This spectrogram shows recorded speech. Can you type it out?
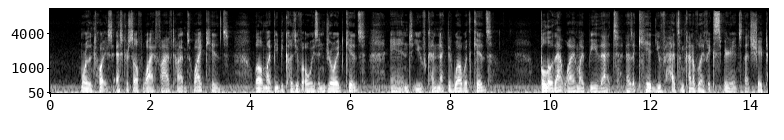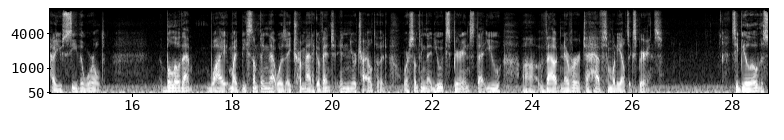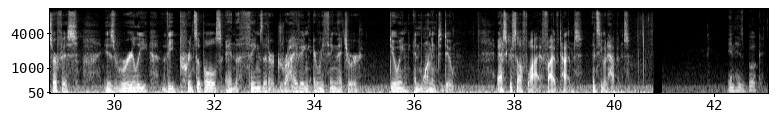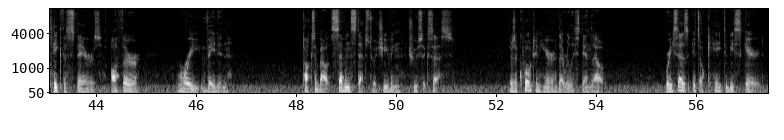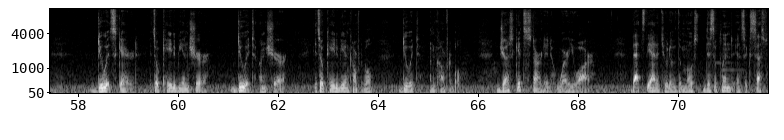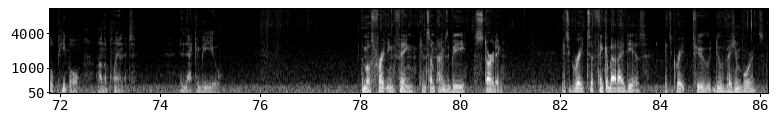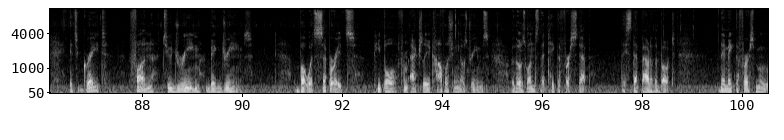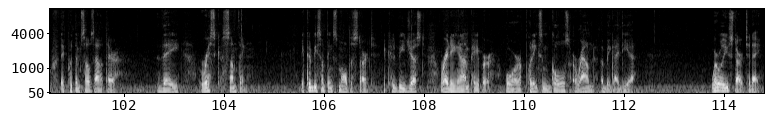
more than twice. Ask yourself why five times. Why kids? Well, it might be because you've always enjoyed kids and you've connected well with kids. Below that why it might be that as a kid you've had some kind of life experience that shaped how you see the world. Below that why it might be something that was a traumatic event in your childhood or something that you experienced that you uh, vowed never to have somebody else experience. See, below the surface is really the principles and the things that are driving everything that you're doing and wanting to do. Ask yourself why five times and see what happens. In his book, Take the Stairs, author Rory Vaden talks about seven steps to achieving true success. There's a quote in here that really stands out where he says, It's okay to be scared. Do it scared. It's okay to be unsure. Do it unsure. It's okay to be uncomfortable. Do it uncomfortable. Just get started where you are. That's the attitude of the most disciplined and successful people on the planet. And that can be you. The most frightening thing can sometimes be starting. It's great to think about ideas. It's great to do vision boards. It's great fun to dream big dreams. But what separates people from actually accomplishing those dreams are those ones that take the first step. They step out of the boat. They make the first move. They put themselves out there. They risk something. It could be something small to start. It could be just writing it on paper or putting some goals around a big idea. Where will you start today?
